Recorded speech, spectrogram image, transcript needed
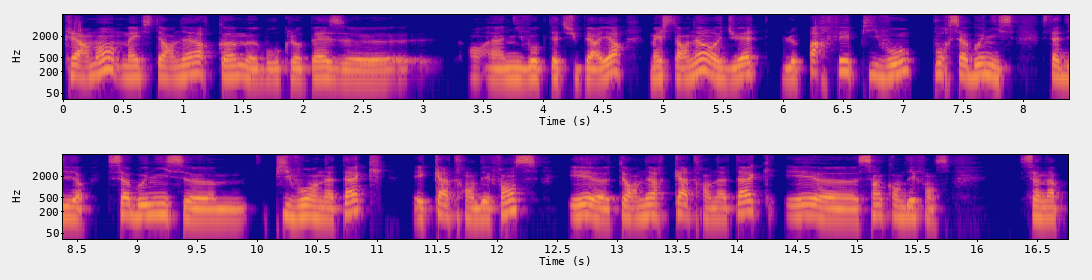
clairement, Miles Turner comme Brook Lopez euh, à un niveau peut-être supérieur, Miles Turner aurait dû être le parfait pivot pour Sabonis. C'est-à-dire Sabonis euh, pivot en attaque et 4 en défense et euh, Turner 4 en attaque et 5 en défense. Ça n'a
